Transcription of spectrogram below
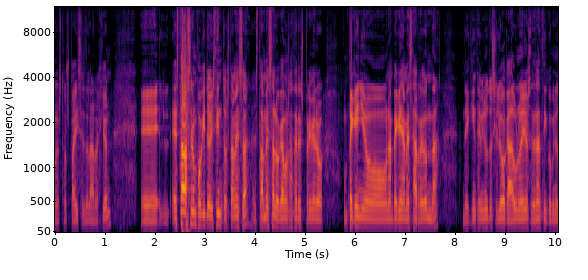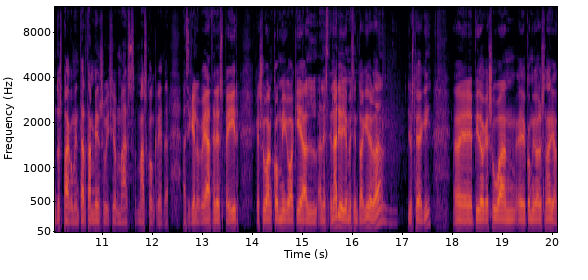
uno de estos países de la región. Eh, esta va a ser un poquito distinto, esta mesa. Esta mesa lo que vamos a hacer es primero un pequeño, una pequeña mesa redonda de 15 minutos y luego cada uno de ellos tendrán 5 minutos para comentar también su visión más, más concreta. Así que lo que voy a hacer es pedir que suban conmigo aquí al, escenario. Yo me siento aquí, ¿verdad? Yo estoy aquí. Eh, pido que suban eh, conmigo al escenario a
